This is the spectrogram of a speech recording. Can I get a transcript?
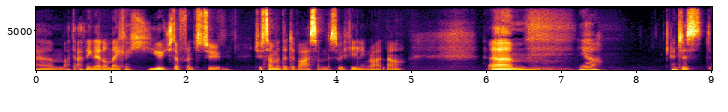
Um, I, th- I, think that'll make a huge difference to to some of the divisiveness we're feeling right now. Um, yeah, and just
